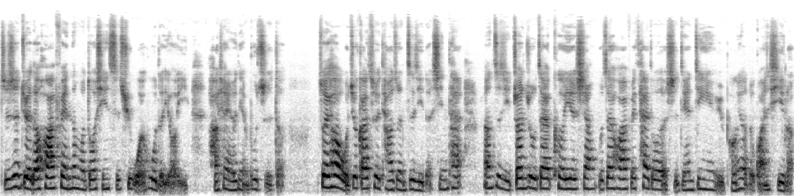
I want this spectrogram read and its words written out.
只是觉得花费那么多心思去维护的友谊，好像有点不值得。最后我就干脆调整自己的心态，让自己专注在课业上，不再花费太多的时间经营与朋友的关系了。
